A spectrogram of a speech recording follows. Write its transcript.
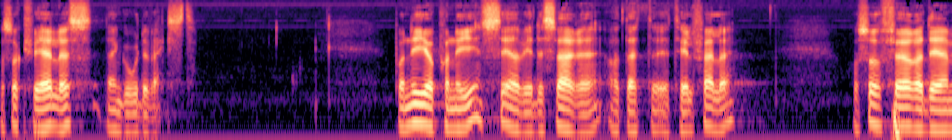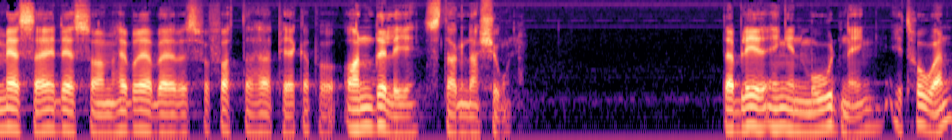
Og så kveles den gode vekst. På ny og på ny ser vi dessverre at dette er tilfellet. Og så fører det med seg det som Hebreabrevets forfatter her peker på åndelig stagnasjon. Det blir ingen modning i troen.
